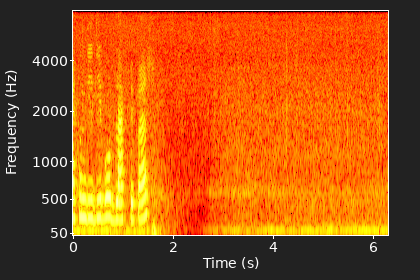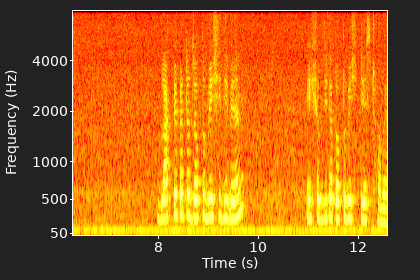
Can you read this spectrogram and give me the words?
এখন দিয়ে দিব ব্ল্যাক পেপার ব্ল্যাক পেপারটা যত বেশি দিবেন, এই সবজিটা তত বেশি টেস্ট হবে।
